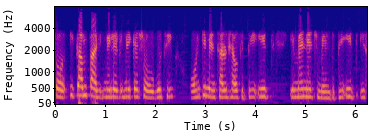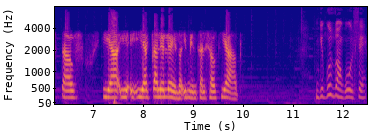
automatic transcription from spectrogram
So ikampani kumele make sure ukuthi wonke i-mental health be it i-management be it i-staff iyaqalelelwa i-mental health yabo. Ngikuzwa kuhle.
